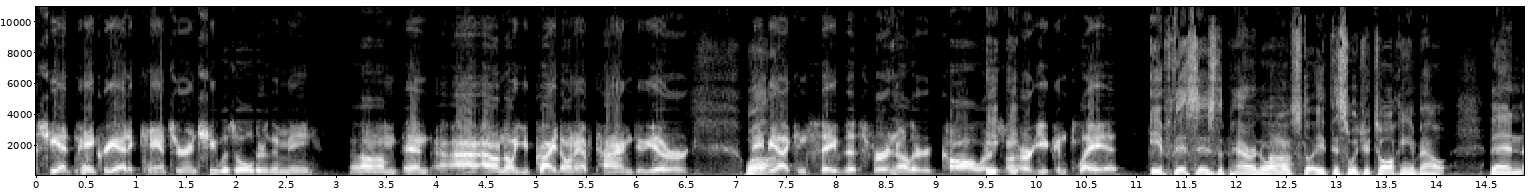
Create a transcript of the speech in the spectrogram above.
she had pancreatic cancer, and she was older than me. Um, and I, I don't know. You probably don't have time, do you? Or Well, maybe I can save this for another call, or It- so, it- or you can play it. If this is the paranormal story, if this is what you're talking about, then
